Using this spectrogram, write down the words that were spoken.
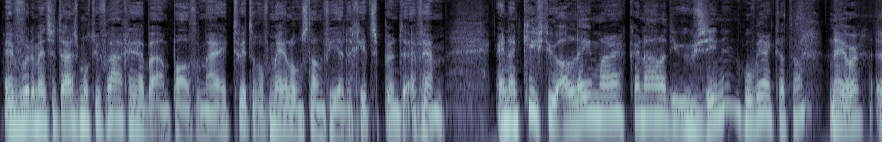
Even voor de mensen thuis, mocht u vragen hebben aan Paul van mij... twitter of mail ons dan via de gids.fm. En dan kiest u alleen maar kanalen die u zinnen? Hoe werkt dat dan? Nee hoor, uh,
